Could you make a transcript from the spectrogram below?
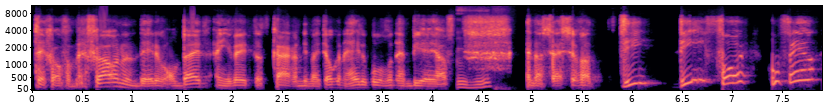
tegenover mijn vrouw en dan deden we ontbijt. En je weet dat Karen, die weet ook een heleboel van NBA af. Mhm. En dan zei ze, wat, die, die voor hoeveel?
